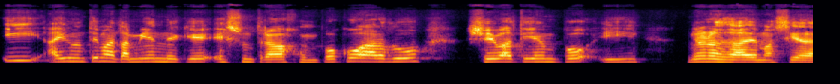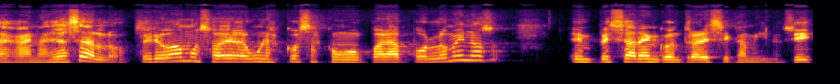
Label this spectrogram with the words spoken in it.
Y hay un tema también de que es un trabajo un poco arduo, lleva tiempo y no nos da demasiadas ganas de hacerlo. Pero vamos a ver algunas cosas como para por lo menos empezar a encontrar ese camino. ¿sí?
